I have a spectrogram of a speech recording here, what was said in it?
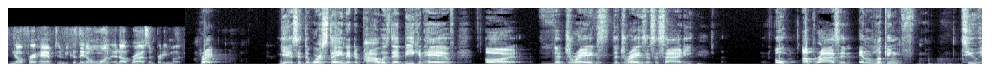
you know Fred Hampton because they don't want an uprising pretty much. Right. Yeah, it said the worst thing that the powers that be can have are the dregs, the dregs of society, uprising and looking to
